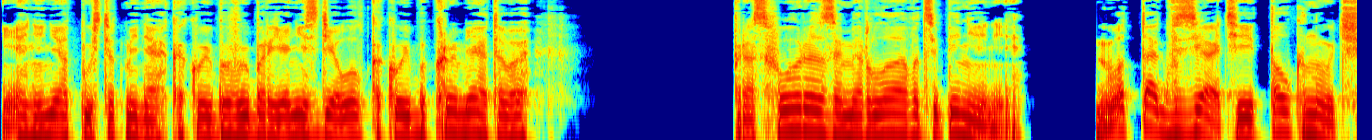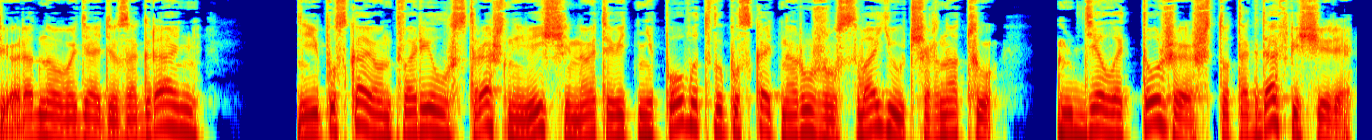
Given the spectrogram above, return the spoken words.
И они не отпустят меня, какой бы выбор я ни сделал, какой бы кроме этого...» Просфора замерла в оцепенении. Вот так взять и толкнуть родного дядю за грань... И пускай он творил страшные вещи, но это ведь не повод выпускать наружу свою черноту. Делать то же, что тогда в пещере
